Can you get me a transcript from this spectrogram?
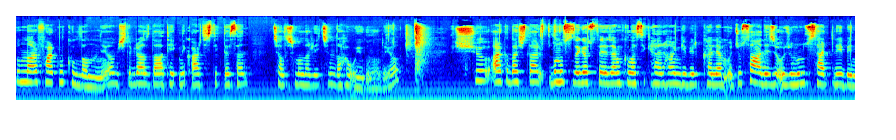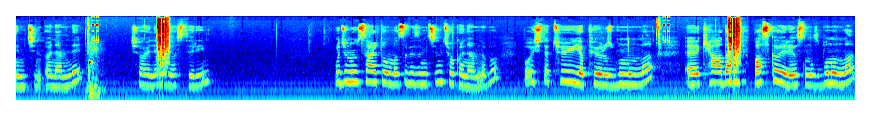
Bunlar farklı kullanılıyor. İşte biraz daha teknik, artistik desen çalışmaları için daha uygun oluyor. Şu arkadaşlar bunu size göstereceğim. Klasik herhangi bir kalem ucu. Sadece ucunun sertliği benim için önemli. Şöyle göstereyim. Ucunun sert olması bizim için çok önemli bu. Bu işte tüy yapıyoruz bununla. Ee, kağıda baskı veriyorsunuz bununla.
